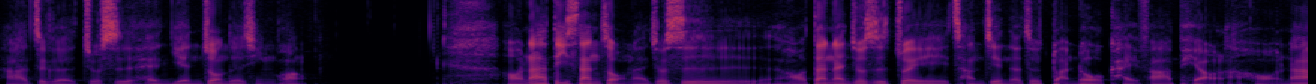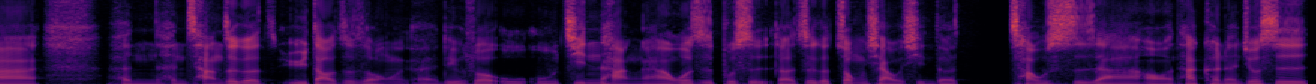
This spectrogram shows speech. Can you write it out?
啊，这个就是很严重的情况。好，那第三种呢，就是好，当然就是最常见的这短漏开发票了哈。那很很长，这个遇到这种呃，例如说五五金行啊，或是不是呃这个中小型的。超市啊，哈，它可能就是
